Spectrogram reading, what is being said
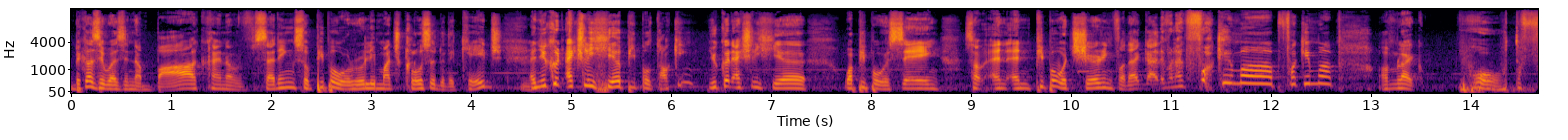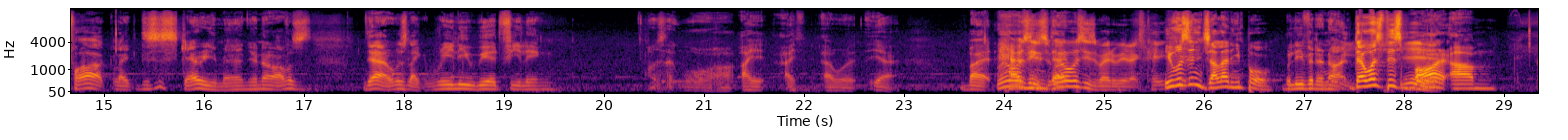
because it was in a bar kind of setting, so people were really much closer to the cage, and mm. you could actually hear people talking. You could actually hear what people were saying. So and and people were cheering for that guy. They were like, "Fuck him up! Fuck him up!" I'm like, "Whoa, what the fuck? Like this is scary, man." You know, I was yeah, it was like really weird feeling. I was like, whoa, I, I, I would, yeah. But Where was this? that- Where was this, by the way? Like, It was in Jalan Ipoh, believe it or Holy not. There was this shit. bar. Um,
